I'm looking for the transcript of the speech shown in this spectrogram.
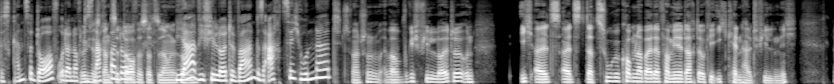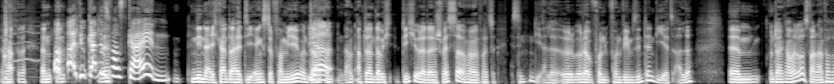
das ganze Dorf oder noch Wirklich, das das ganze Nachbardorf. Dorf ist da zusammengekommen. ja, wie viele Leute waren das? 80, 100? Es waren schon, war wirklich viele Leute und ich als, als dazugekommener bei der Familie dachte, okay, ich kenne halt viele nicht. Dann, dann, dann, du kanntest äh, fast keinen. nee, na, ich kannte halt die engste Familie und, da, Ja. und hab, hab dann, glaube ich, dich oder deine Schwester irgendwann gefragt, so, wer sind denn die alle? Oder, oder von, von wem sind denn die jetzt alle? Ähm, und dann kam halt raus, waren einfach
